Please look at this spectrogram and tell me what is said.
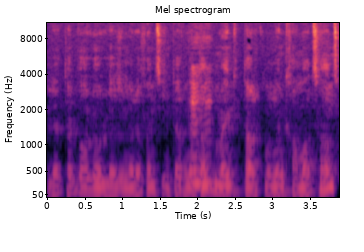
գրեթե բոլոր լեզուներով հենց ինտերնետը, մենք թարգմանում ենք համացանց,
